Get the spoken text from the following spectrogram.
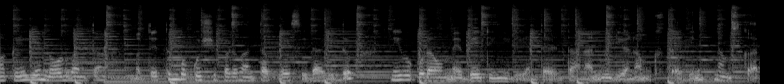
ಮಕ್ಕಳಿಗೆ ನೋಡುವಂಥ ಮತ್ತು ತುಂಬ ಖುಷಿ ಪಡುವಂಥ ಪ್ಲೇಸ್ ಇದಾಗಿದ್ದು, ನೀವು ಕೂಡ ಒಮ್ಮೆ ಭೇಟಿ ನೀಡಿ ಅಂತ ಹೇಳ್ತಾ ನಾನು ವಿಡಿಯೋನ ಮುಗಿಸ್ತಾ ಇದ್ದೀನಿ. ನಮಸ್ಕಾರ.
